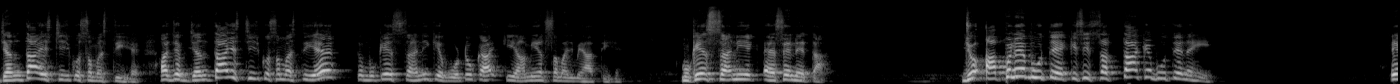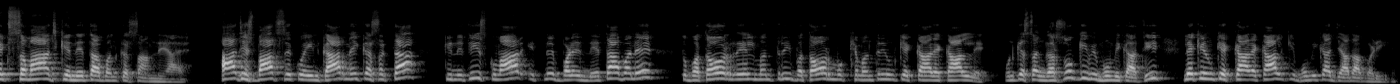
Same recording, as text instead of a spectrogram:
जनता इस चीज़ को समझती है। और जब जनता इस चीज़ को समझती है तो मुकेश सहनी के वोटों का, की अहमियत समझ में आती है। मुकेश सहनी एक ऐसे नेता, जो अपने बूते, किसी सत्ता के बूते नहीं, एक समाज के नेता बनकर सामने आए। आज इस बात से कोई इनकार नहीं कर सकता कि नीतीश कुमार इतने बड़े नेता बने तो बतौर रेल मंत्री, बतौर मुख्यमंत्री उनके कार्यकाल ने, उनके संघर्षों की भी भूमिका थी, लेकिन उनके कार्यकाल की भूमिका ज़्यादा बड़ी है।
